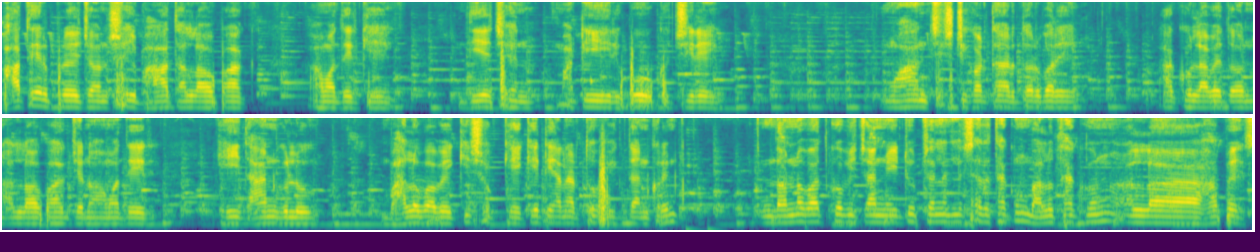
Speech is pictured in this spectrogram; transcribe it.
ভাতের প্রয়োজন, সেই ভাত আল্লাহ পাক আমাদেরকে দিয়েছেন মাটির বুক চিরে। মহান সৃষ্টিকর্তার দরবারে আকুল আবেদন, আল্লাহ পাক যেন আমাদের এই ধানগুলো ভালোভাবে কৃষককে কেটে আনার তৌফিক দান করেন। ধন্যবাদ কবি চান ইউটিউব চ্যানেলের সাথে থাকুন ভালো থাকুন আল্লাহ হাফেজ।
